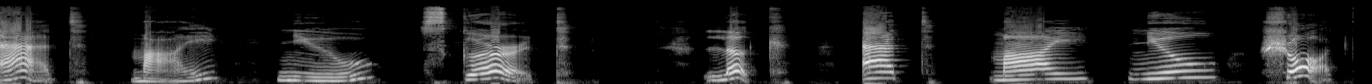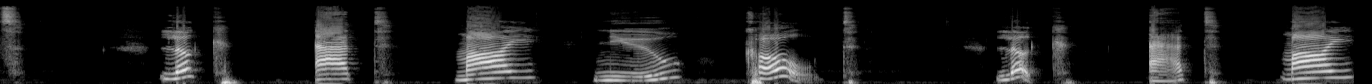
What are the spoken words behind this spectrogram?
at my new skirt. Look at my new shorts. Look at my new coat. Look at my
